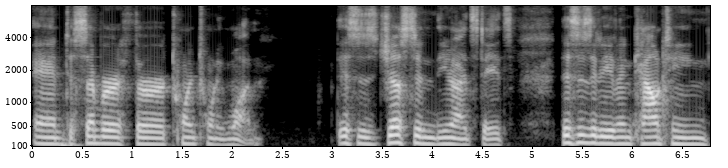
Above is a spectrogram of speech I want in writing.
and December 3rd, 2021. This is just in the United States. This isn't even counting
